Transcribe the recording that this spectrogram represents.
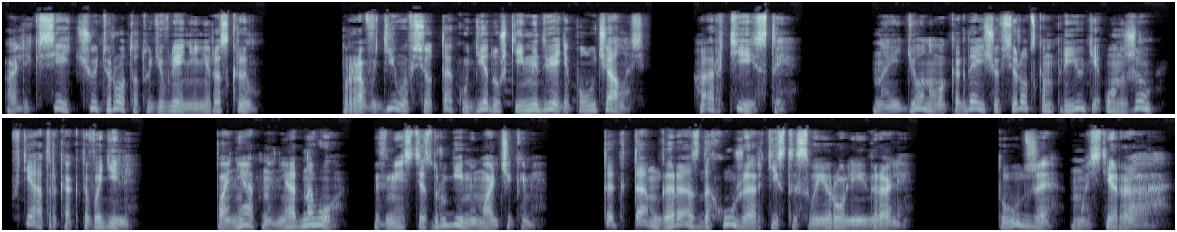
Алексей чуть рот от удивления не раскрыл. Правдиво все так у дедушки и медведя получалось. Артисты. Найденного, когда еще в сиротском приюте он жил, в театр как-то водили. Понятно, ни одного, вместе с другими мальчиками. Так там гораздо хуже артисты свои роли играли. Тут же мастера.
